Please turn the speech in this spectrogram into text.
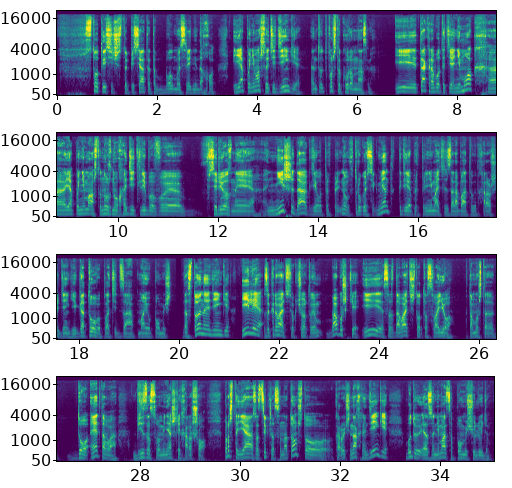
100 тысяч, 150 это был мой средний доход. И я понимал, что эти деньги, это просто куром насмех. И так работать я не мог. Э, я понимал, что нужно уходить либо в, в серьезные ниши, да, где вот предпри... ну, в другой сегмент, где предприниматели зарабатывают хорошие деньги и готовы платить за мою помощь достойные деньги, или закрывать все к чертовой бабушке и создавать что-то свое, потому что до этого бизнесы у меня шли хорошо. Просто я зациклился на том, что, короче, нахрен деньги, буду я заниматься помощью людям.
